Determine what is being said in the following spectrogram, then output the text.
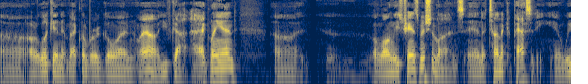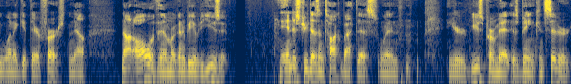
uh, are looking at Mecklenburg, going, "Wow, you've got ag land, uh, along these transmission lines and a ton of capacity. And we want to get there first. Now, not all of them are going to be able to use it. The industry doesn't talk about this when your use permit is being considered.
